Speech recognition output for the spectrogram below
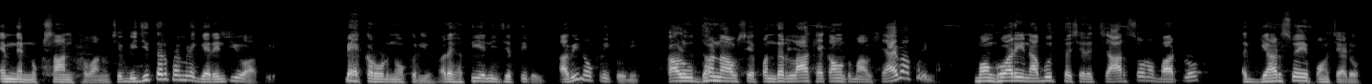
એમને નુકસાન થવાનું છે. બીજી તરફ એમણે ગેરંટીઓ આપી. બે કરોડ નોકરીઓ. અરે, હતી એની જતી રહી. આવી નોકરી કોઈ નહીં. કાળું ધન આવશે, પંદર લાખ એકાઉન્ટમાં આવશે. આવ્યા કોઈના? મોંઘવારી નાબૂદ થશે. એટલે ચારસો નો બાટલો અગિયારસો એ પહોંચાડ્યો.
